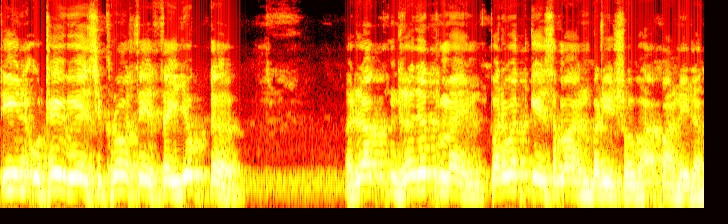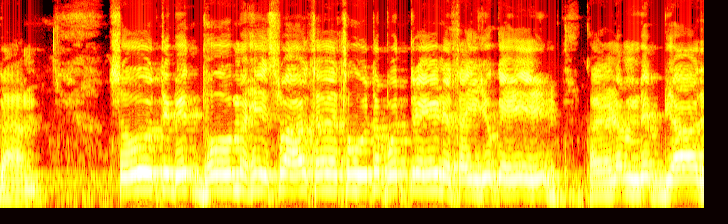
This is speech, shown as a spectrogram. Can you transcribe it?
तीन उठे हुए शिखरों से संयुक्त रजत में पर्वत के समान बड़ी शोभा पाने लगा। सोतिविद्धो महेश्वास सूतपुत्रेण संयुगे कर्णम विव्याध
